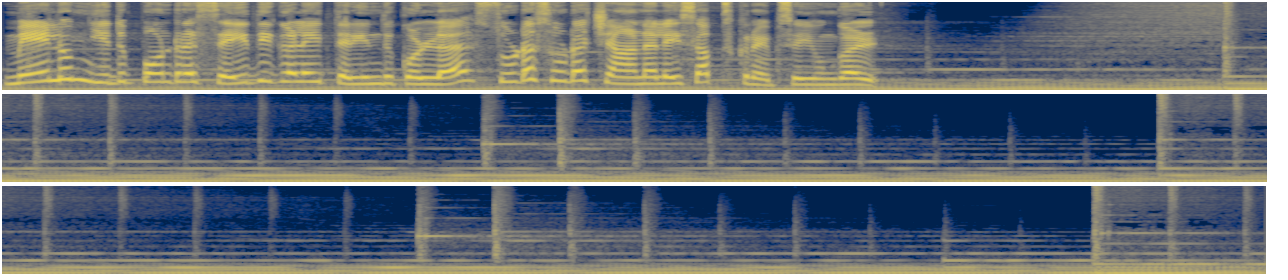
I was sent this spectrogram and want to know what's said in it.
மேலும் இதுபோன்ற செய்திகளை தெரிந்து கொள்ள சுட சுட சேனலை சப்ஸ்கிரைப் செய்யுங்கள்.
